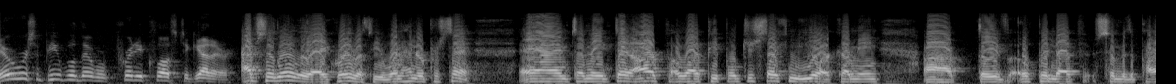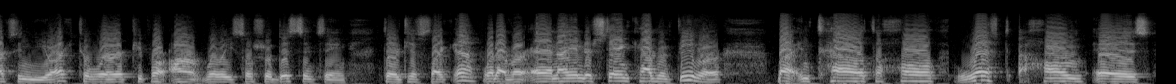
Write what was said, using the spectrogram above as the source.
there were some people that were pretty close together. Absolutely, I agree with you 100%. And I mean, there are a lot of people, just like New York. I mean, uh, they've opened up some of the parks in New York to where people aren't really social distancing. They're just like, yeah, whatever. And I understand cabin fever, but until the whole lift home is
